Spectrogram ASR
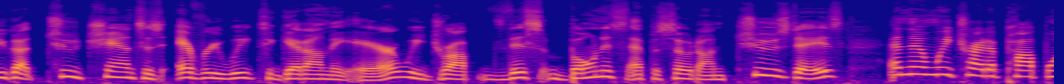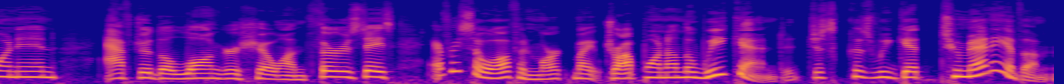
You got two chances every week to get on the air. We drop this bonus episode on Tuesdays, and then we try to pop one in after the longer show on Thursdays. Every so often, Mark might drop one on the weekend just because we get too many of them.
